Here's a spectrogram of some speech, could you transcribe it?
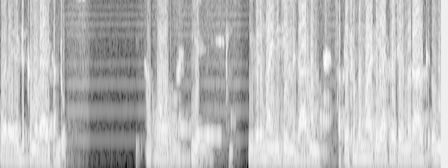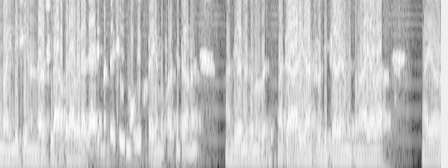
പോലെ എടുക്കുന്നതായി കണ്ടു. അപ്പോ ഇവർ മൈൻഡ് ചെയ്യുന്നത് കാരണം സത്യസന്ധമായിട്ട് യാത്ര ചെയ്യുന്ന ഒരാൾക്ക് ഇതൊന്നും മൈൻഡ് ചെയ്യേണ്ട ആവശ്യമില്ല. അവർ അവരെ കാര്യം എന്താ ചെയ്ത് നോക്കിക്കോട്ടെ എന്ന് പറഞ്ഞിട്ടാണ് അദ്ദേഹം നിൽക്കുന്നത്. മറ്റാരും ശ്രദ്ധിക്കാതെ നിൽക്കുന്നത്. അയാൾ അയാൾ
